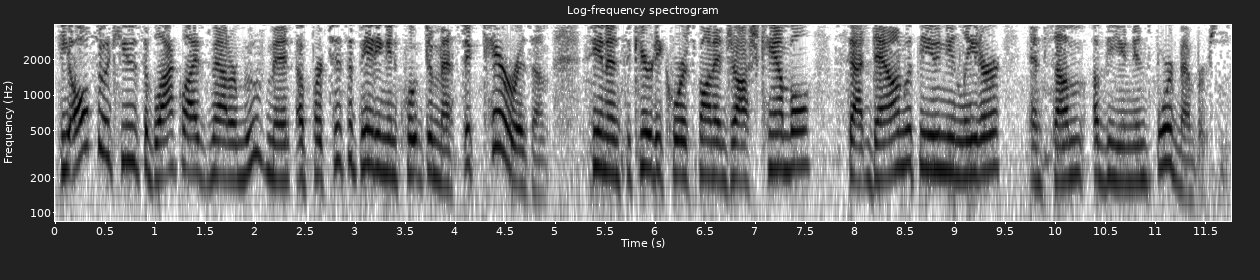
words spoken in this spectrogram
He also accused the Black Lives Matter movement of participating in, quote, domestic terrorism. CNN security correspondent Josh Campbell sat down with the union leader and some of the union's board members.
